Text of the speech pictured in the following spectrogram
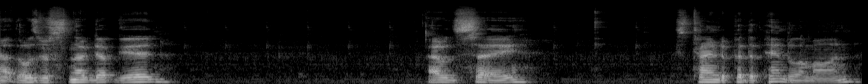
Now those are snugged up good. I would say it's time to put the pendulum on.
